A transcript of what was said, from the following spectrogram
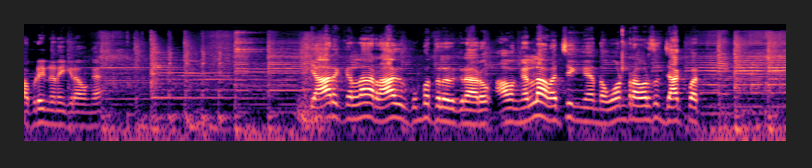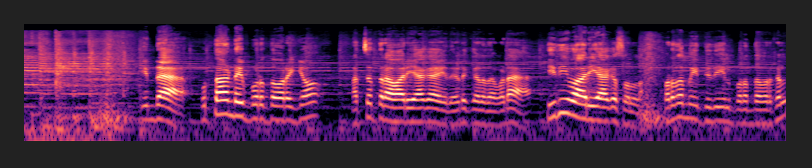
அப்படின்னு நினைக்கிறவங்க யாருக்கெல்லாம் ராகு கும்பத்தில் இருக்கிறாரோ அவங்க எல்லாம் வச்சுக்கங்க இந்த ஒன்றரை வருஷம் ஜாக்பாட். இந்த புத்தாண்டை பொறுத்த வரைக்கும் நட்சத்திர வாரியாக இதை எடுக்கிறத விட திதி வாரியாக சொல்லலாம். பிரதமை திதியில் பிறந்தவர்கள்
